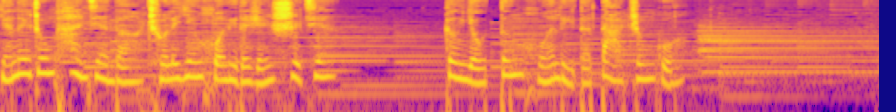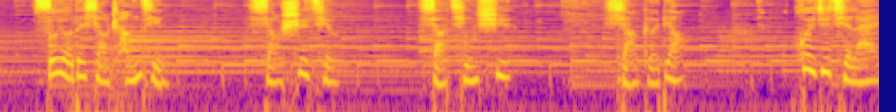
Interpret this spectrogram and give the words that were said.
眼泪中看见的，除了烟火里的人世间，更有灯火里的大中国。所有的小场景、小事情、小情绪、小格调，汇聚起来，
